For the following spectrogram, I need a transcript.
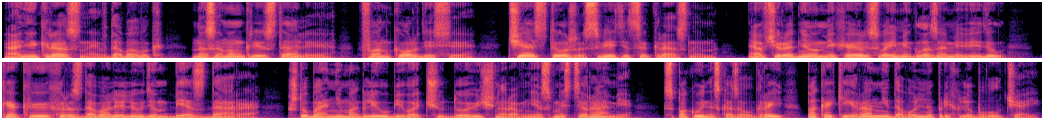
Они красные, вдобавок на самом кристалле, Фанкордисе, Часть тоже светится красным. А вчера днем Михаил своими глазами видел, как их раздавали людям без дара, чтобы они могли убивать чудовищ наравне с мастерами, спокойно сказал Грей, пока Кейран недовольно прихлебывал чай.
